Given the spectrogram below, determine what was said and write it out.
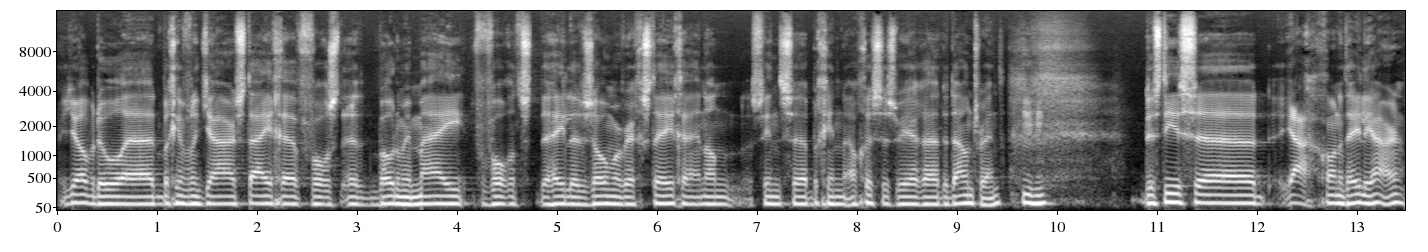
Weet je wel, ik bedoel, eh, het begin van het jaar stijgen, vervolgens eh, het bodem in mei, vervolgens de hele zomer weer gestegen en dan sinds eh, begin augustus weer de downtrend. Mhm. Dus die is ja, gewoon het hele jaar.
